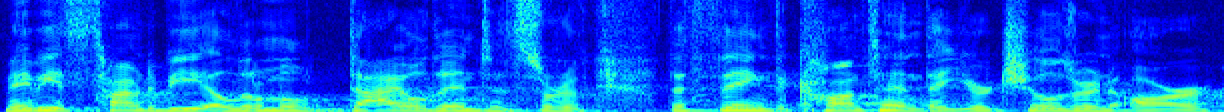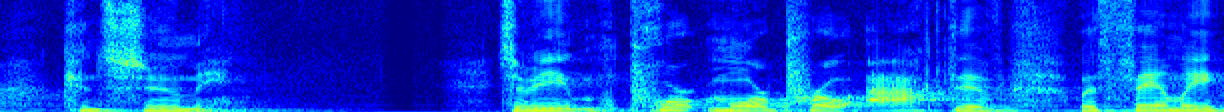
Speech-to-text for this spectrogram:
Maybe it's time to be a little more dialed into sort of the thing, the content that your children are consuming. To be more proactive with family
